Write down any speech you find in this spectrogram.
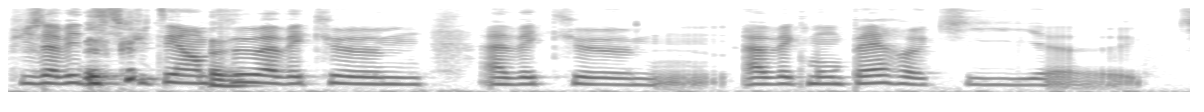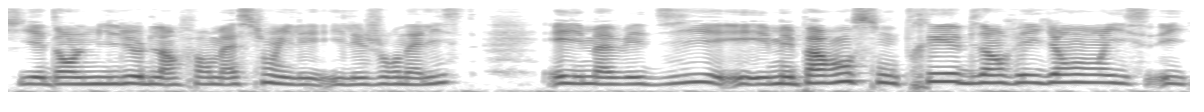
Puis j'avais que- discuté un peu avec euh, avec euh, avec mon père qui qui est dans le milieu de l'information, il est il est journaliste et il m'avait dit et mes parents sont très bienveillants, ils, ils,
